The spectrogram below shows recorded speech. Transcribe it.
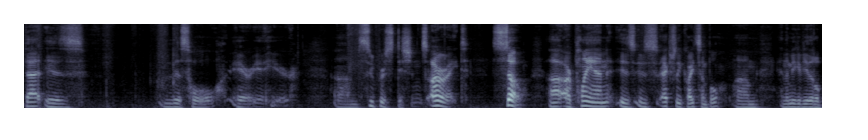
that is this whole area here. Um, superstitions. All right. So uh, our plan is, is actually quite simple. Um, and let me give you a little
